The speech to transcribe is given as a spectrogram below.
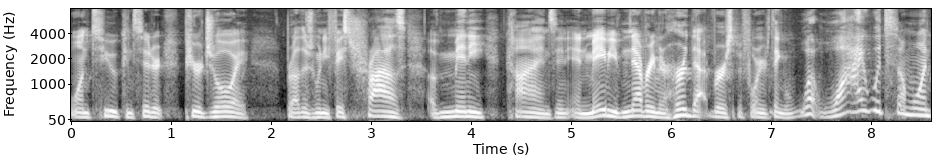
1 2, considered pure joy brothers, when you face trials of many kinds. And, and maybe you've never even heard that verse before. And you're thinking, what, why would someone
